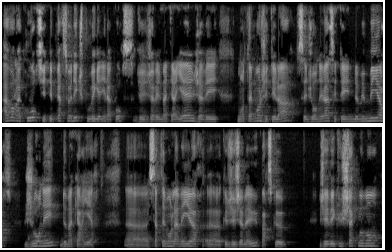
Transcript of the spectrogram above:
avant la course, j'étais persuadé que je pouvais gagner la course. J'avais le matériel, j'avais mentalement j'étais là. Cette journée-là, c'était une de mes meilleures journées de ma carrière. Euh, certainement la meilleure euh, que j'ai jamais eue parce que j'ai vécu chaque moment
